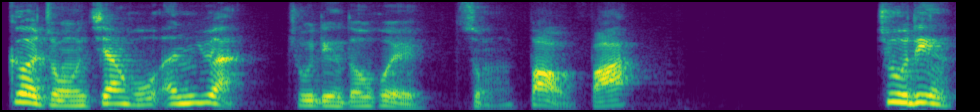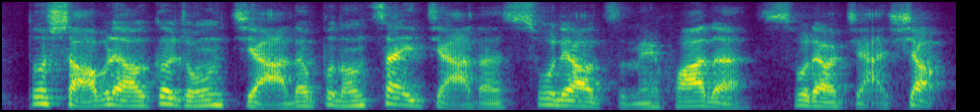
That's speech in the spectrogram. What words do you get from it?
各种江湖恩怨注定都会总爆发，注定都少不了各种假的不能再假的塑料姊妹花的塑料假笑，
